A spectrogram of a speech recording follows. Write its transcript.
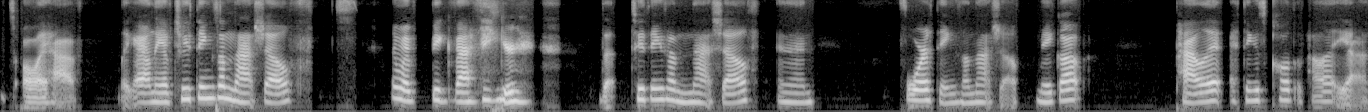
That's all I have. Like I only have two things on that shelf. And my big fat finger. The two things on that shelf, and then four things on that shelf. Makeup, palette. I think it's called a palette. Yeah.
